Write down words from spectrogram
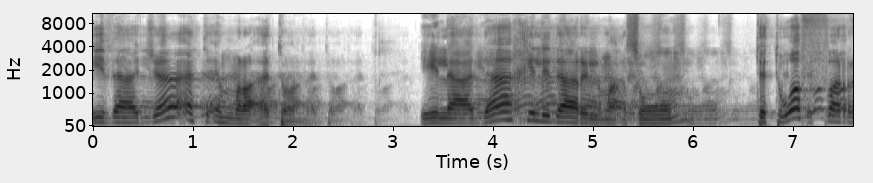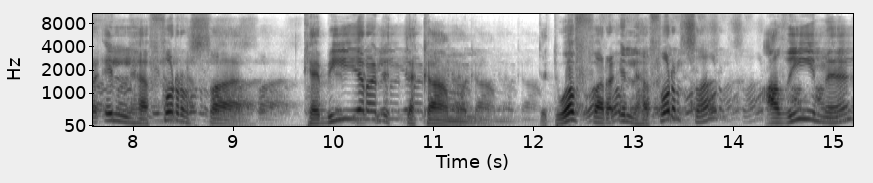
إذا جاءت امرأة إلى داخل دار المعصوم تتوفر لها فرصة كبيرة للتكامل. تتوفر لها فرصة عظيمة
